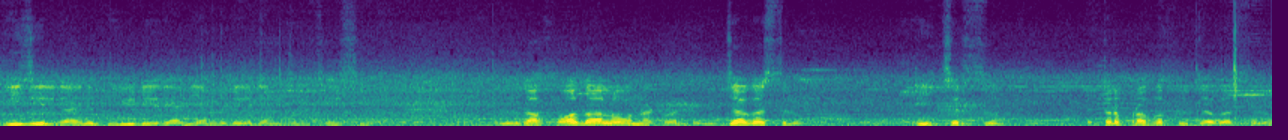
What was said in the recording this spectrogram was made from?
పీజీలు కానీ బీఈడీలు కానీ ఎంఈడీలు కానీ కూడా చేసి వివిధ హోదాలో ఉన్నటువంటి ఉద్యోగస్తులు టీచర్స్ ఇతర ప్రభుత్వ ఉద్యోగస్తులు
